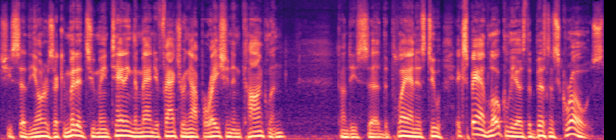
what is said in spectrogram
She said the owners are committed to maintaining the manufacturing operation in Conklin. Cundy said the plan is to expand locally as the business grows.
